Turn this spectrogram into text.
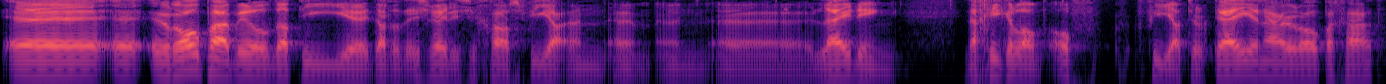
Eh, eh, Europa wil dat, die, eh, dat het Israëlische gas via een, een, een leiding naar Griekenland of via Turkije naar Europa gaat.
